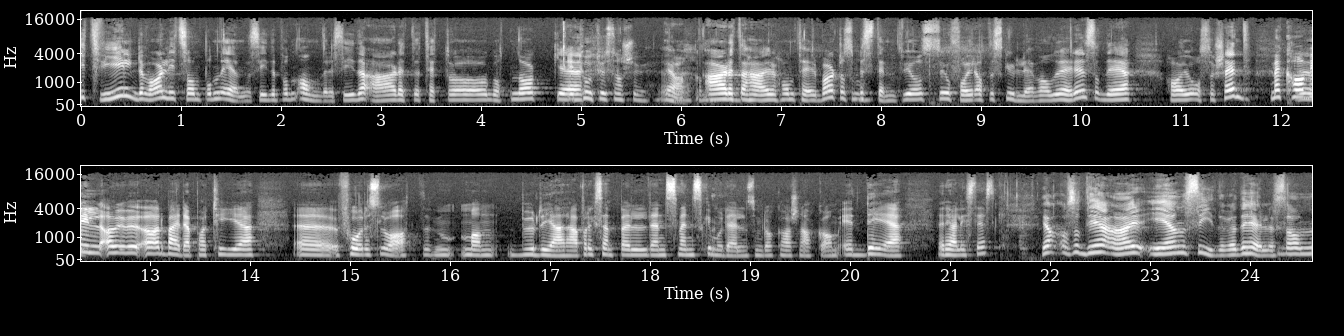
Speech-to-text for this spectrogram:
i tvil. Det var litt sånn på den ene side, på den andre side. Er dette tett og godt nok? I Eh, 2007. eh, ja, Er dette her håndterbart? Og så bestemte vi oss jo for at det skulle evalueres, og det har jo også skjedd. Men hva vil Arbeiderpartiet eh, foreslå at man burde gjøre her? F.eks. den svenske modellen som dere har snakka om. Er det realistisk? Ja, altså Det er én side ved det hele som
